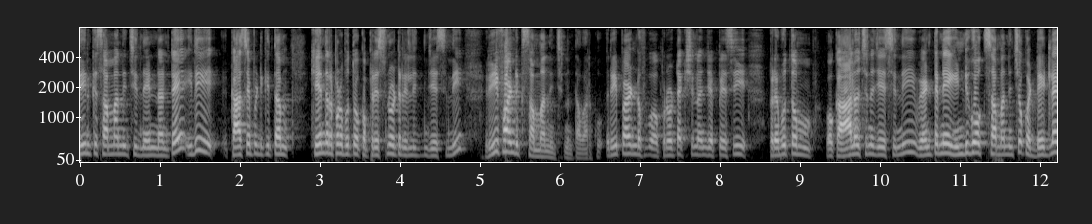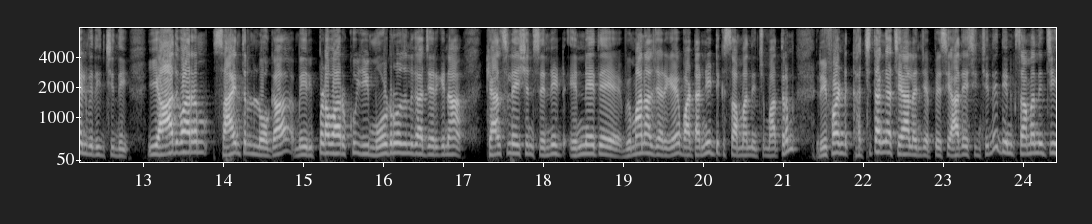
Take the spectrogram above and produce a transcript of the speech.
దీనికి సంబంధించింది ఏంటంటే ఇది కాసేపటి క్రితం కేంద్ర ప్రభుత్వం ఒక ప్రెస్ నోట్ రిలీజ్ చేసింది. రీఫండ్కి సంబంధించినంత వరకు. రీఫండ్ ప్రొటెక్షన్ అని చెప్పేసి ప్రభుత్వం ఒక ఆలోచన చేసింది. వెంటనే ఇండిగోకి సంబంధించి ఒక డెడ్ లైన్ విధించింది. ఈ ఆదివారం సాయంత్రంలోగా మీరు ఇప్పటి వరకు ఈ మూడు రోజులుగా జరిగిన క్యాన్సిలేషన్స్ ఎన్ని ఎన్నైతే విమానాలు జరిగాయో వాటన్నిటికి సంబంధించి మాత్రం రిఫండ్ ఖచ్చితంగా చేయాలని చెప్పేసి ఆదేశించింది. దీనికి సంబంధించి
